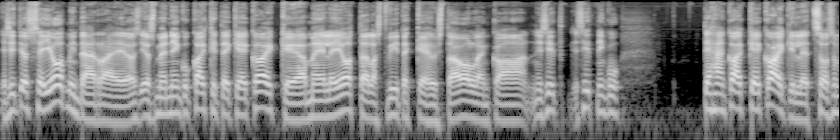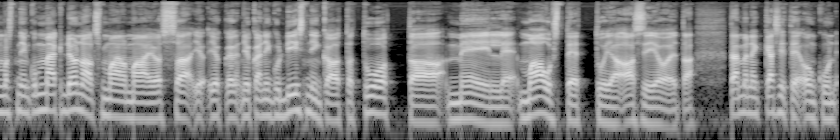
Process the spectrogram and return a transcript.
Ja sitten jos ei ole mitään rajoja, jos, jos me niin kuin kaikki tekee kaikkea ja meillä ei ole tällaista viitekehystä ollenkaan, niin sitten sit niin kuin tehdään kaikkea kaikille. Että se on semmoista niin kuin McDonald's-maailmaa, jossa, joka, joka niin kuin Disneyn kautta tuottaa meille maustettuja asioita. Tämmöinen käsite on kuin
